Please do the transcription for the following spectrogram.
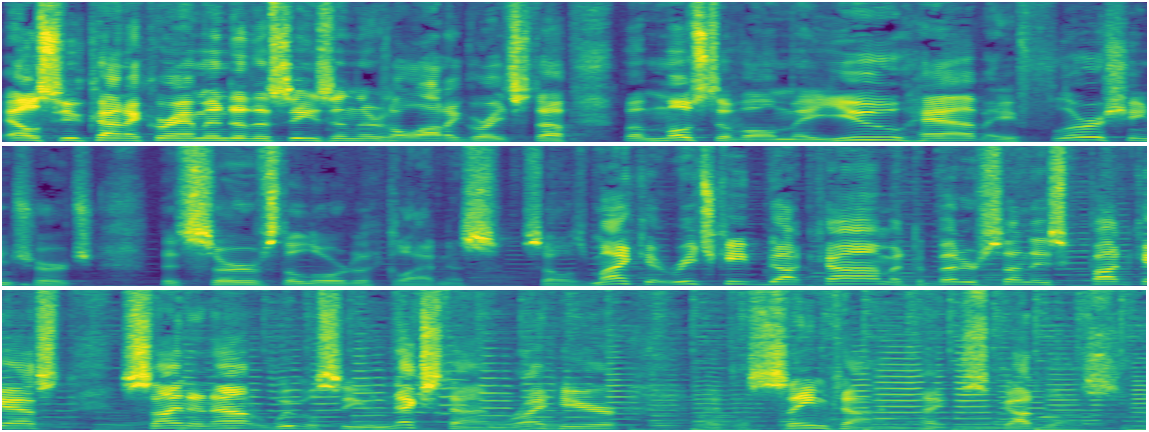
else you kind of cram into the season. There's a lot of great stuff. But most of all, may you have a flourishing church that serves the Lord with gladness. So, it's Mike at ReachKeep.com at the Better Sundays podcast signing out. We will see you next time right here at the same time. Thanks. God Rush.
